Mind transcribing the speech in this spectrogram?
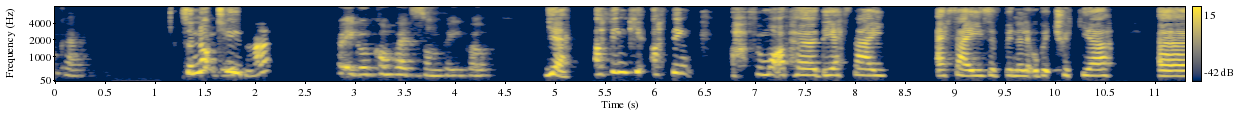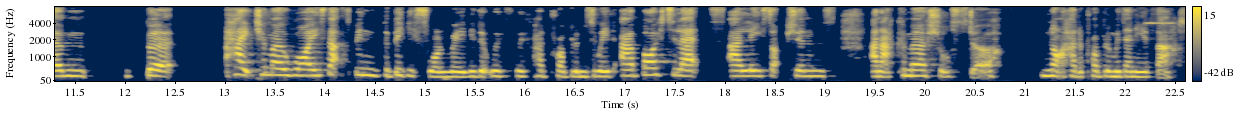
Okay. So not too bad. Pretty good compared to some people. Yeah, I think I think from what I've heard, the SA essays have been a little bit trickier. Um, but HMO wise, that's been the biggest one really that we've we've had problems with. Our buy to lets, our lease options, and our commercial stuff, not had a problem with any of that.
